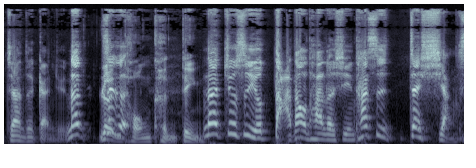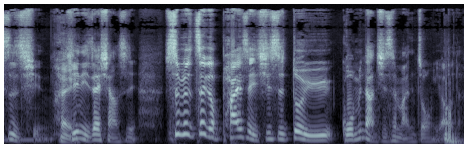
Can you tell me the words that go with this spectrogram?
这样的感觉。那这个认同肯定，那就是有打到他的心，他是在想事情，心里在想事情，是不是这个拍摄其实对于国民党其实蛮重要的。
